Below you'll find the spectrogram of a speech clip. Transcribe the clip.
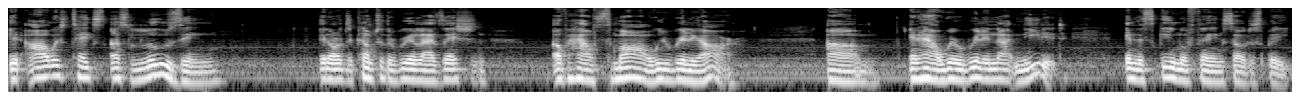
It always takes us losing in order to come to the realization of how small we really are um, and how we're really not needed in the scheme of things, so to speak.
